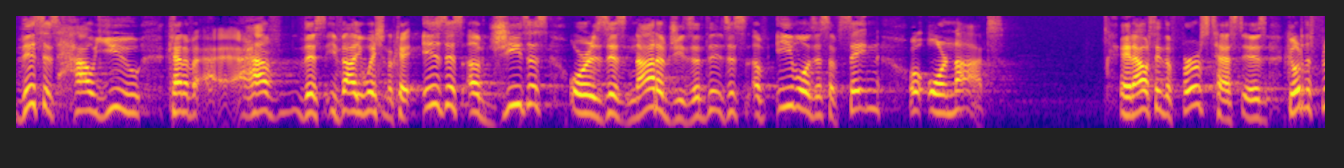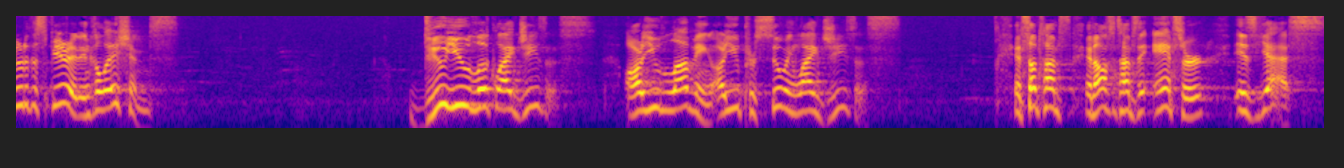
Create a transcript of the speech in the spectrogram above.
This is how you kind of have this evaluation. Okay, is this of Jesus or is this not of Jesus? Is this of evil? Is this of Satan or, or not? And I would say the first test is go to the fruit of the Spirit in Galatians. Do you look like Jesus? Are you loving? Are you pursuing like Jesus? And sometimes, and oftentimes, the answer is yes.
